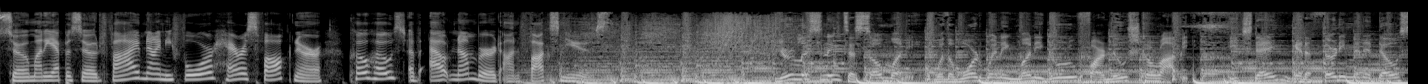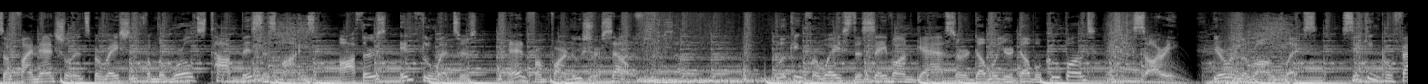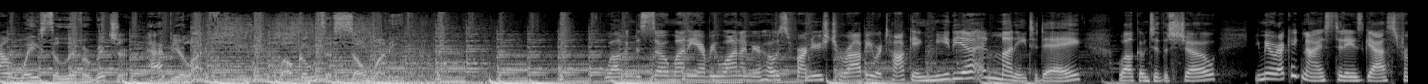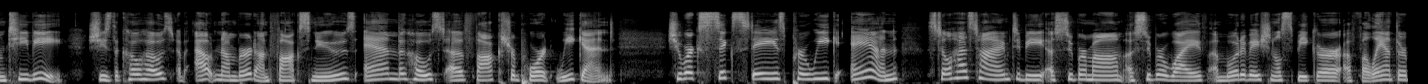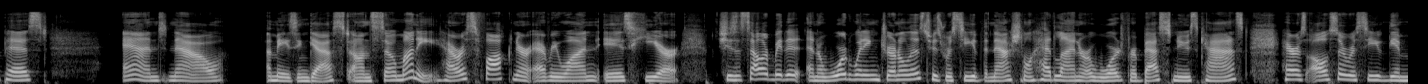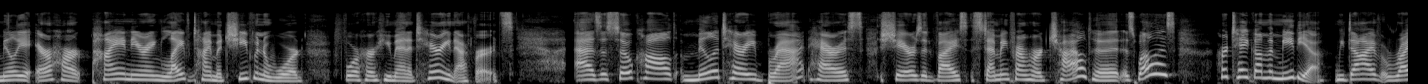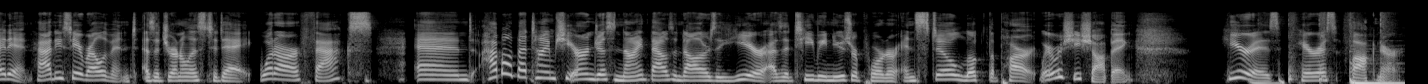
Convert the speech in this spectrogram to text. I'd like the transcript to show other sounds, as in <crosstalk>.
So Money episode 594, Harris Faulkner, co host of Outnumbered on Fox News. You're listening to So Money with award winning money guru Farnoosh Torabi. Each day, get a 30 minute dose of financial inspiration from the world's top business minds, authors, influencers, and from Farnoosh herself. Looking for ways to save on gas or double your double coupons? Sorry, you're in the wrong place. Seeking profound ways to live a richer, happier life. Welcome to So Money. Welcome to So Money, everyone. I'm your host, Farnoosh Torabi. We're talking media and money today. Welcome to the show. You may recognize today's guest from TV. She's the co host of Outnumbered on Fox News and the host of Fox Report Weekend. She works six days per week and still has time to be a super mom, a super wife, a motivational speaker, a philanthropist, and now amazing guest on So Money. Harris Faulkner, everyone, is here. She's a celebrated and award winning journalist who's received the National Headliner Award for Best Newscast. Harris also received the Amelia Earhart Pioneering Lifetime Achievement Award for her humanitarian efforts. As a so called military brat, Harris shares advice stemming from her childhood as well as her take on the media. We dive right in. How do you stay relevant as a journalist today? What are facts? And how about that time she earned just $9,000 a year as a TV news reporter and still looked the part? Where was she shopping? Here is Harris Faulkner.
